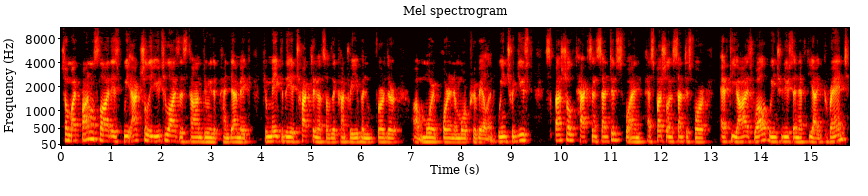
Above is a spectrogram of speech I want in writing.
So my final slide is we actually utilize this time during the pandemic to make the attractiveness of the country even further uh, more important and more prevalent. We introduced special tax incentives for and uh, special incentives for FDI as well. We introduced an FDI grant,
